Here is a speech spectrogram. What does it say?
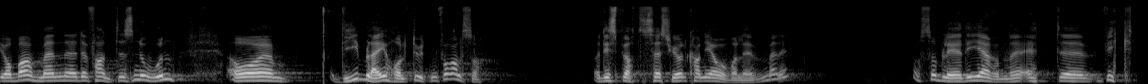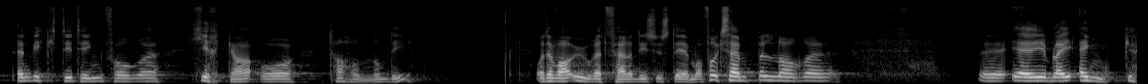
jobba, men det fantes noen. Og de ble holdt utenfor, altså. Og De spurte seg sjøl kan jeg overleve med det. Og så ble det gjerne et, eh, en viktig ting for eh, kirka å ta hånd om de. Og det var urettferdige systemer. F.eks. når eh, jeg ble enke.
